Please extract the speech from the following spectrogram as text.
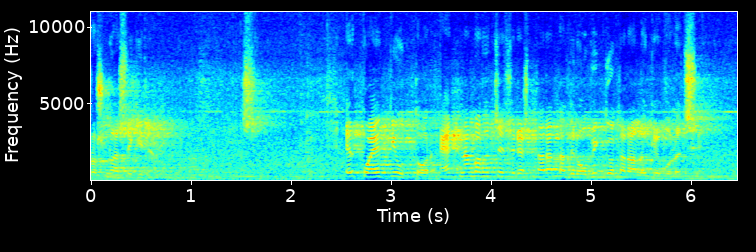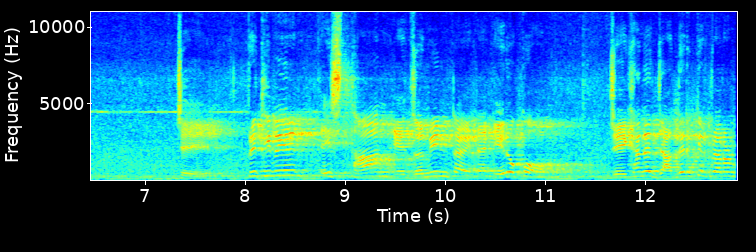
প্রশ্ন আসে কি না এর কয়েকটি উত্তর। এক নাম্বার হচ্ছে ফেরেশতারা তাদের অভিজ্ঞতার আলোকে বলেছে। যে পৃথিবীর এই স্থান, এই জমিনটা, এটা এরকম যে এখানে যাদেরকে প্রেরণ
